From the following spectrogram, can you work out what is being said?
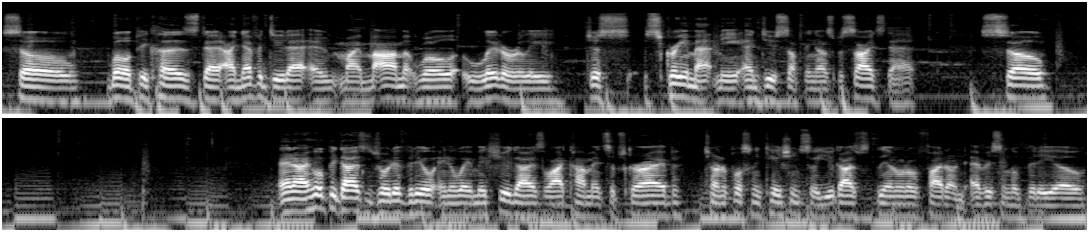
so well, because that I never do that, and my mom will literally just scream at me and do something else besides that. So, and I hope you guys enjoyed the video anyway. Make sure you guys like, comment, subscribe, turn on post notifications so you guys stay notified on every single video.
